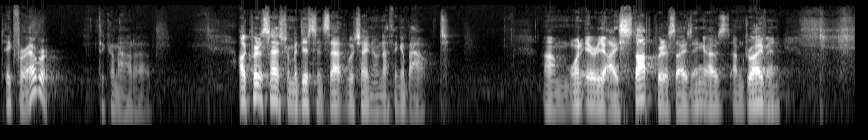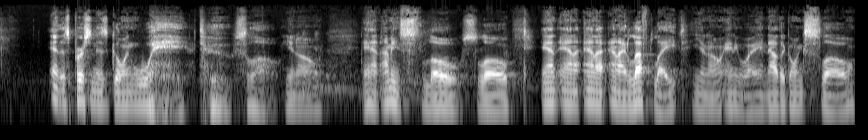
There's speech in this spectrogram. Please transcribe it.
take forever to come out of. I'll criticize from a distance that which I know nothing about. Um, one area I stopped criticizing, I was, I'm driving, and this person is going way too slow, you know. And I mean, slow, slow. And, and, and, I, and I left late, you know, anyway, and now they're going slow.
